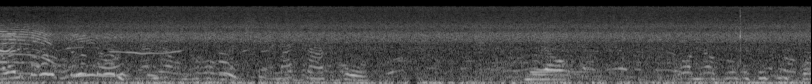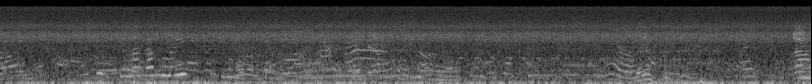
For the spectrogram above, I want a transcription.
Ela ele falou tudo. Macaco. Mel. Ó, minha fruta sempre igual. Tem macaco aí. Ah,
